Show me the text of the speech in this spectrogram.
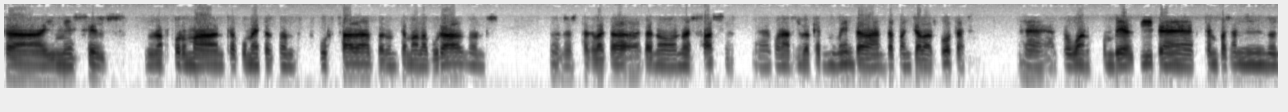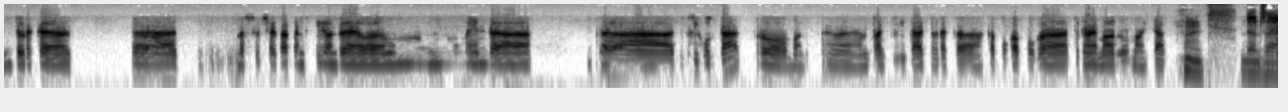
que i més és d'una forma, entre cometes, doncs, forçada per un tema laboral, doncs, doncs està clar que, que no, no és fàcil eh, quan arriba aquest moment de, de penjar les botes. Eh, però, bueno, com bé has dit, eh, estem passant, doncs, jo crec que, que la societat en si, doncs, eh, un moment de, de dificultat, però bueno, eh, amb tranquil·litat jo crec que, que a poc a poc eh, tornarem a la normalitat. Mm. Doncs eh,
